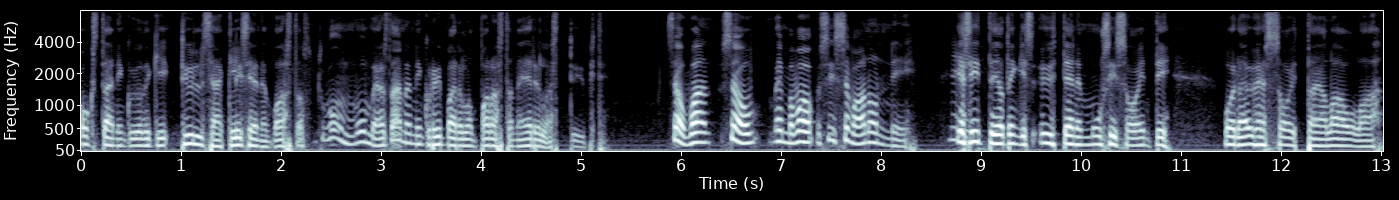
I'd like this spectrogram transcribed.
onko tämä niinku jotenkin tylsää kliseinen vastaus. Mun, mun mielestä aina niinku riparilla on parasta ne erilaiset tyypit. Se on vaan, se on, en mä vaan, siis se vaan on niin. niin. Ja sitten jotenkin yhteinen musisointi, voidaan yhdessä soittaa ja laulaa.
